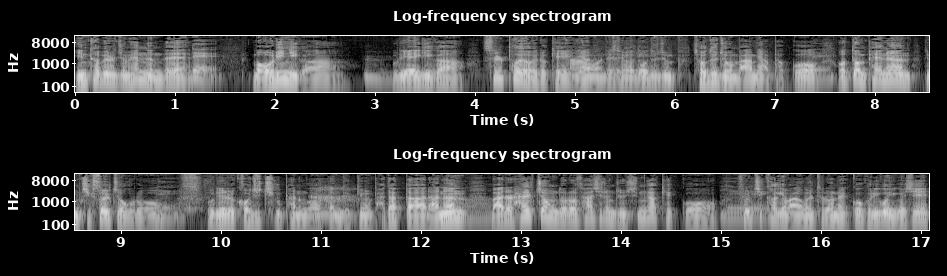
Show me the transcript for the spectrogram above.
인터뷰를 좀 했는데 네. 뭐 어린이가 우리 아기가 슬퍼요 이렇게 얘기하는데 아, 제가. 너도 좀 저도 좀 마음이 아팠고 네. 어떤 팬은 좀 직설적으로 네. 우리를 거지 취급하는 것 같다는 느낌을 받았다라는 말을 할 정도로 사실은 좀 심각했고 아. 네. 솔직하게 마음을 드러냈고 그리고 이것이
